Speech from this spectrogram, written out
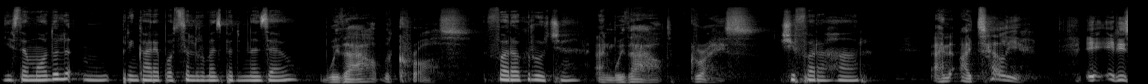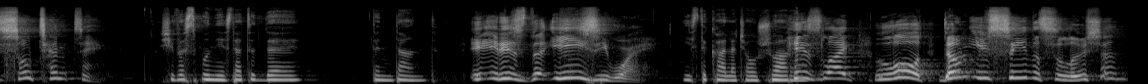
Este modul m, prin care pot să-L urmez pe Dumnezeu, without the cross fără cruce and without grace. și fără har. And I tell you, it, it is so tempting. Și vă spun, este atât de tentant. It, it is the easy way. Este calea cea ușoară. It's like, Lord, don't you see the solution?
